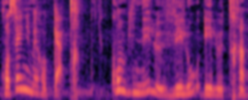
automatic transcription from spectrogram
Conseil numéro 4, combiner le vélo et le train.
